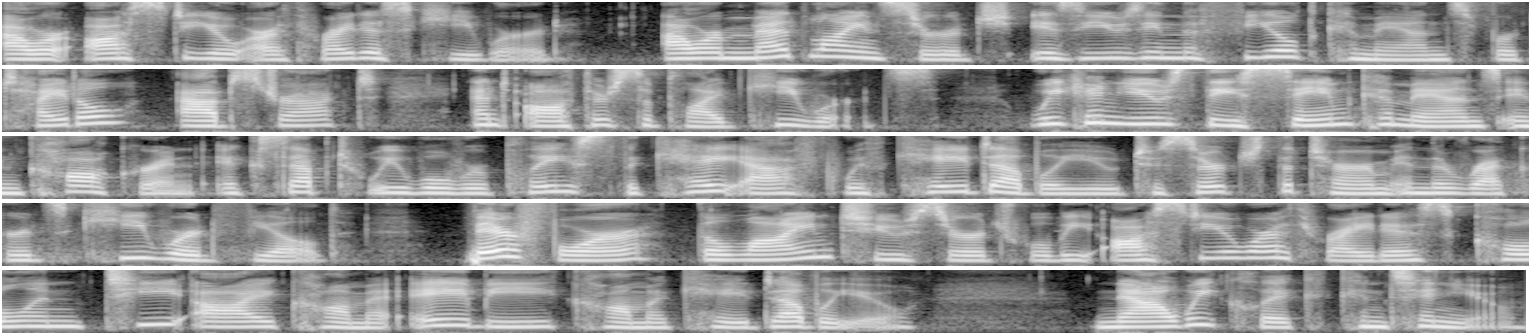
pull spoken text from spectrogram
our osteoarthritis keyword, our Medline search is using the field commands for title, abstract, and author-supplied keywords. We can use these same commands in Cochrane, except we will replace the KF with KW to search the term in the record's keyword field. Therefore, the line 2 search will be osteoarthritis colon TI, comma AB, comma KW. Now we click Continue.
